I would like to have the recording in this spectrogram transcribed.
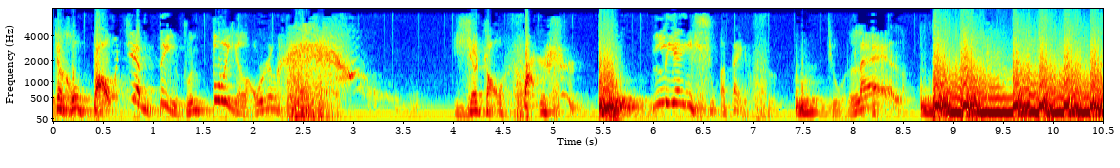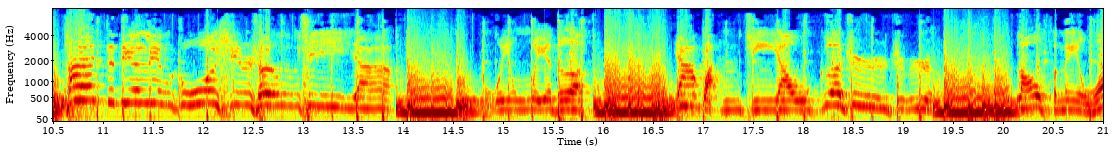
这口宝剑对准对老人，一招三式，连削带刺就来了。看着的领主心生气呀，不用为得牙关紧咬搁置之。老夫内我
